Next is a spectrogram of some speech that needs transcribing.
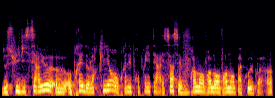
de suivi sérieux euh, auprès de leurs clients, auprès des propriétaires. Et ça, c'est vraiment, vraiment, vraiment pas cool, quoi. Hein.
